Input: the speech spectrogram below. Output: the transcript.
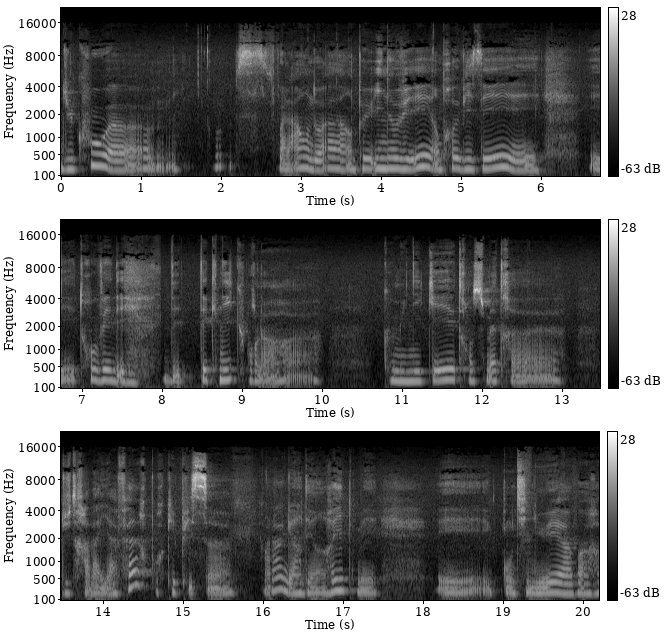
Du coup, voilà, on doit un peu innover, improviser et, trouver des, des techniques pour leur euh, communiquer, transmettre euh, du travail à faire pour qu'ils puissent euh, voilà, garder un rythme et, continuer à, avoir,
